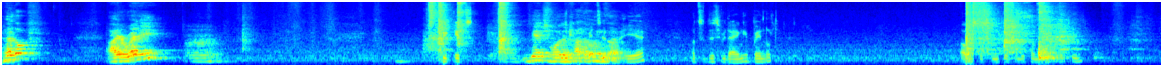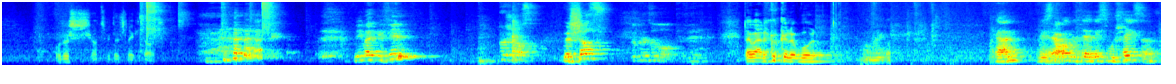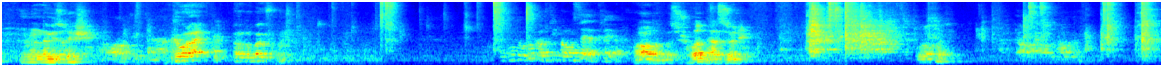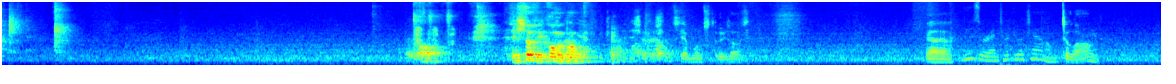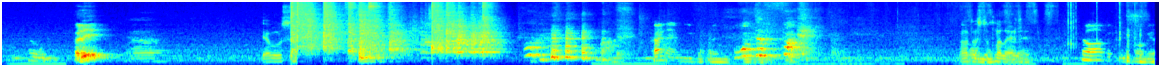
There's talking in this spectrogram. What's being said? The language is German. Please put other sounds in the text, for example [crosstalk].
hört auf. Are you ready? [laughs] Wie geht's? Jetzt den Vater unser. Ehe? Hat sie das wieder eingependelt? Aber das vom Bild hin. Oder schaut es wieder schlecht aus? Wie weit gefilmt? Beschossen. Beschoss? Du kannst aber auch. Da war der Kann, wie ist Ja. ungefähr, wie ist du Scheiße? Hm, dann ist er richtig. Oh, bitte. Komm mal rein. Ich. Ja, dann musst du schon hast du nicht. Oder nicht? Ja. Das ist so viel krumme Kampf. Das schaut schon sehr monströs aus. Yeah. User entered your channel. Too long. Ready? Yeah. Yeah, we'll see. [laughs] What the fuck? Ja, just tut mir leid. Ja, wirklich, Fabian.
